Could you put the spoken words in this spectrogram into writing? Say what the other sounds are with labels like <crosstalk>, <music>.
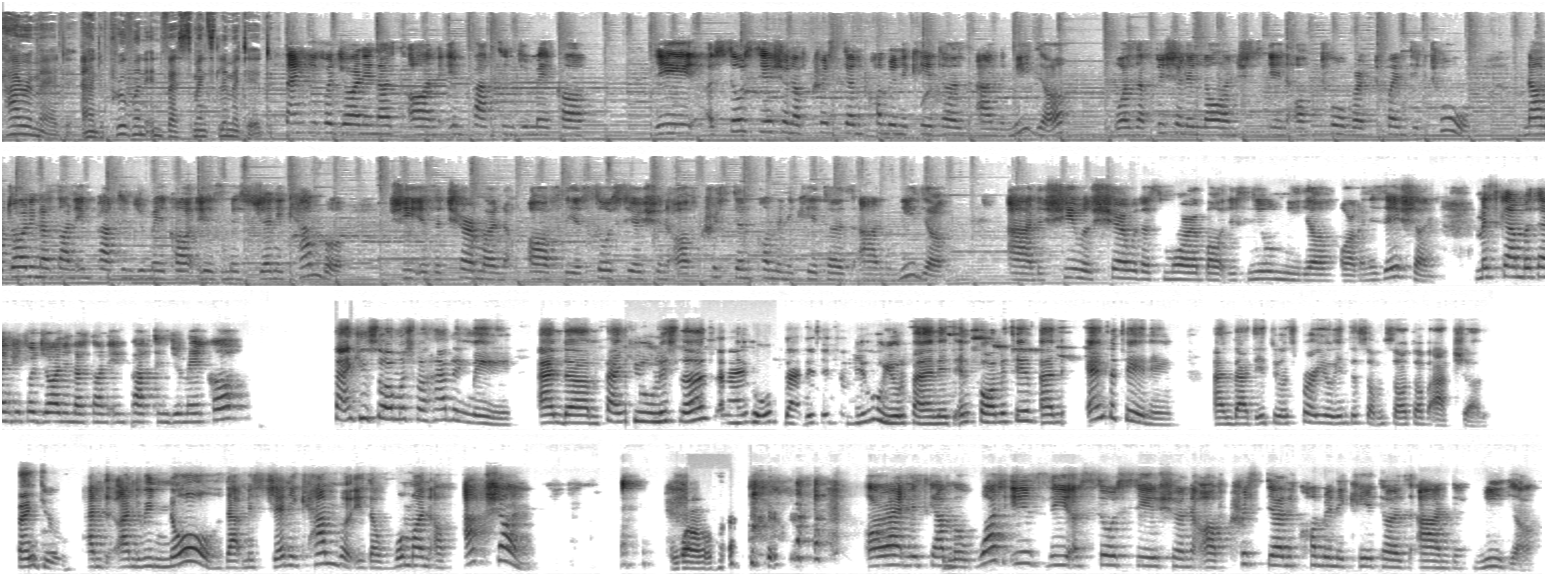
Kyramed, and Proven Investments Limited. Thank you for joining us on Impacting Jamaica. The Association of Christian Communicators and Media was officially launched in October 22. Now, joining us on Impacting Jamaica is Miss Jenny Campbell. She is the chairman of the Association of Christian Communicators and Media and she will share with us more about this new media organization. Ms. Campbell, thank you for joining us on Impacting Jamaica. Thank you so much for having me. And um, thank you, listeners. And I hope that this interview, you'll find it informative and entertaining, and that it will spur you into some sort of action. Thank you. And, and we know that Miss Jenny Campbell is a woman of action. Wow. <laughs> All right, Ms. Campbell, what is the Association of Christian Communicators and Media?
